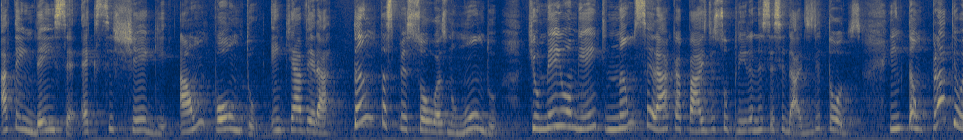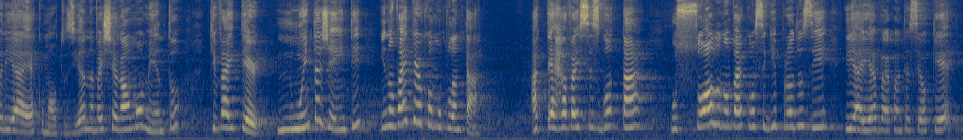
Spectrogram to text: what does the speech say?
a tendência é que se chegue a um ponto em que haverá tantas pessoas no mundo que o meio ambiente não será capaz de suprir as necessidades de todos. Então, para a teoria ecomalthusiana, vai chegar um momento que vai ter muita gente e não vai ter como plantar. A terra vai se esgotar, o solo não vai conseguir produzir e aí vai acontecer o quê?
